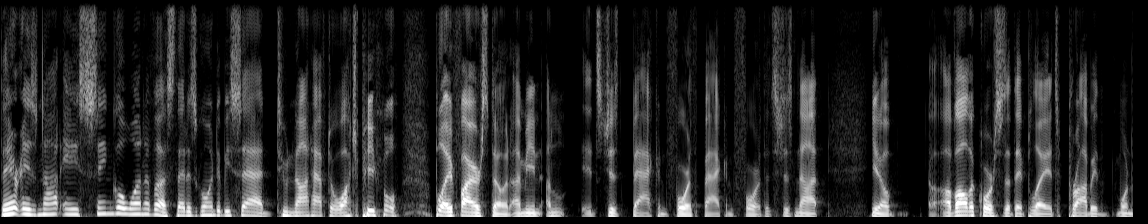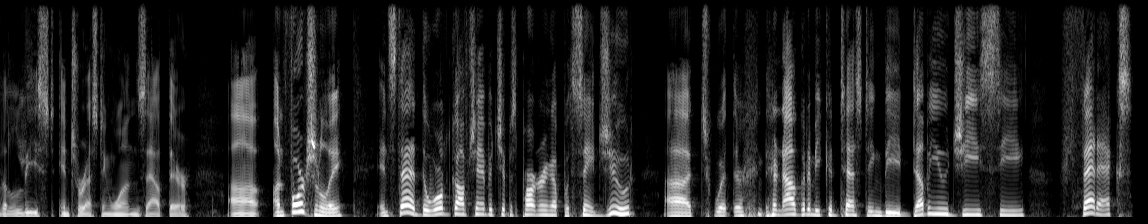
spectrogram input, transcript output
there is not a single one of us that is going to be sad to not have to watch people play Firestone. I mean, it's just back and forth, back and forth. It's just not, you know, of all the courses that they play, it's probably one of the least interesting ones out there. Uh, unfortunately, instead, the World Golf Championship is partnering up with St. Jude. Uh, they're they're now going to be contesting the WGC FedEx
